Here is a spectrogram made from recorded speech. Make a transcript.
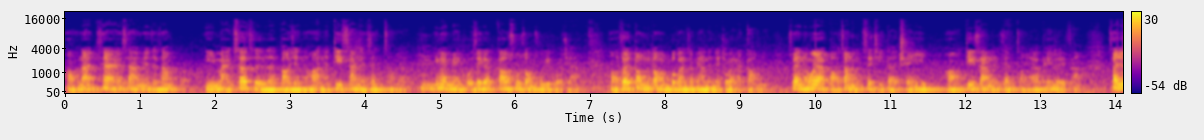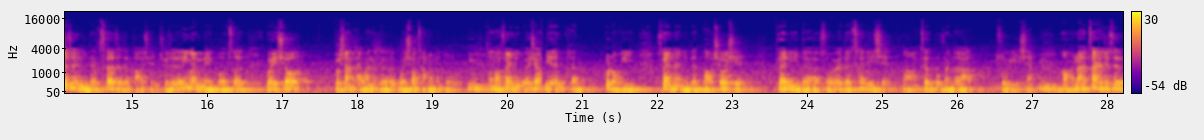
哦，那再来上原则上，你买车子的保险的话呢，第三人是很重要。嗯。因为美国是一个高诉讼主义国家，哦，所以动不动不管怎么样，人家就会来告你。所以呢，为了保障你自己的权益，哦，第三人是很重要，要赔对方。嗯。再就是你的车子的保险，就是因为美国车维修。不像台湾那个维修厂那么多，嗯，哦，所以你维修也很不容易，所以呢，你的保修险跟你的所谓的车体险啊，这个部分都要注意一下，嗯，好，那再来就是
